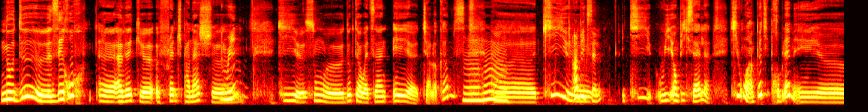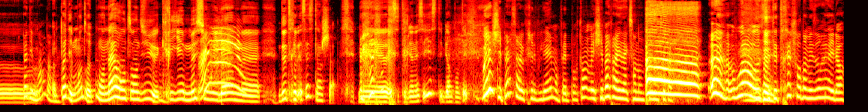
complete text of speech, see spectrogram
nos deux euh, zéros euh, avec euh, French Panache, euh, Oui. Qui euh, sont euh, Dr. Watson et euh, Sherlock Holmes, euh, qui... Un pixel. qui, oui, en pixels, qui ont un petit problème et euh, Pas des moindres. Pas des moindres. On a entendu crier Monsieur Willem euh, de très. Ça, c'est un chat. Mais euh, c'était bien essayé, c'était bien tenté. Ouais, je sais pas faire le cri de Willem en fait, pourtant, mais je sais pas faire les accents non plus. Ah Waouh, c'était très fort dans mes oreilles là.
